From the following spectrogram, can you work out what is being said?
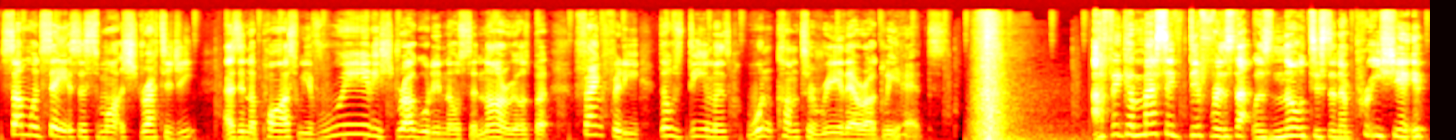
Some would say it's a smart strategy, as in the past we have really struggled in those scenarios, but thankfully those demons wouldn't come to rear their ugly heads. I think a massive difference that was noticed and appreciated,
